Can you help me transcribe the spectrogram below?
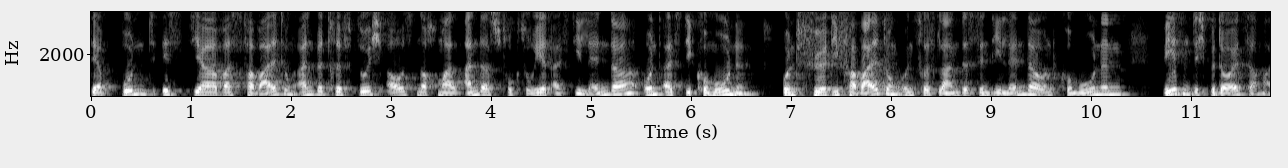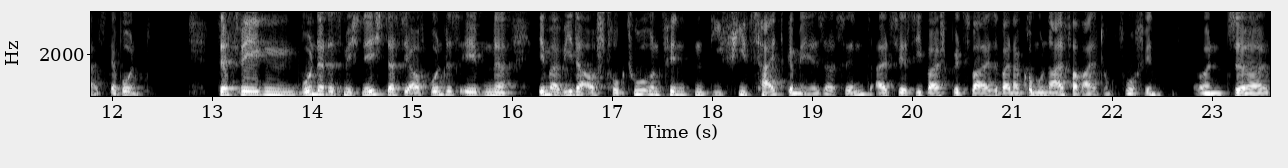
Der Bund ist ja, was Verwaltung anbetrifft, durchaus nochmal anders strukturiert als die Länder und als die Kommunen. Und für die Verwaltung unseres Landes sind die Länder und Kommunen wesentlich bedeutsamer als der Bund. Deswegen wundert es mich nicht, dass sie auf Bundesebene immer wieder auch Strukturen finden, die viel zeitgemäßer sind, als wir sie beispielsweise bei einer Kommunalverwaltung vorfinden. Und äh,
